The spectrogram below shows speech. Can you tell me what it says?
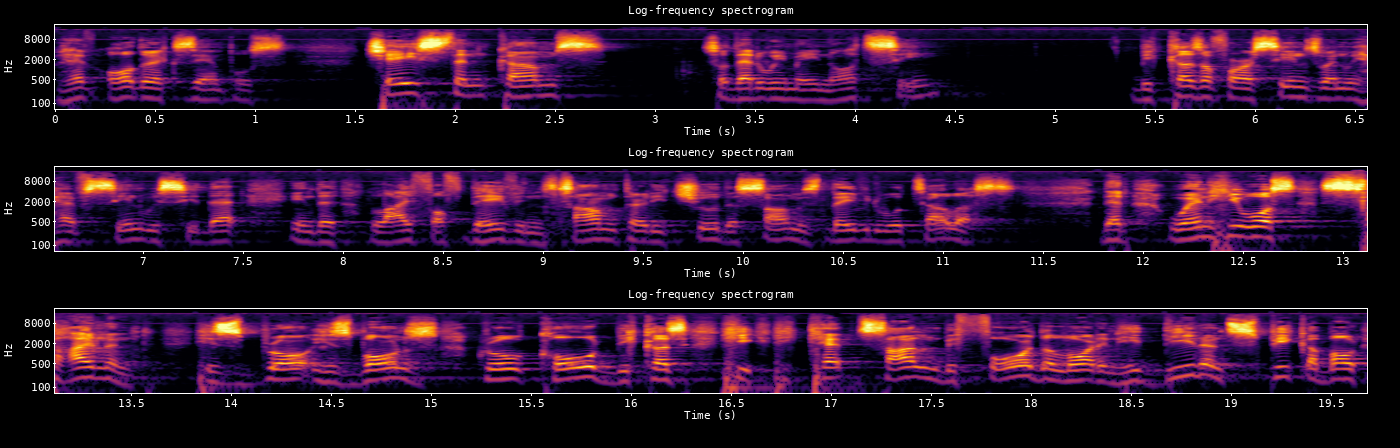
We have other examples. Chastening comes so that we may not sin. Because of our sins, when we have sinned, we see that in the life of David. In Psalm 32, the psalmist David will tell us that when he was silent, his, bro- his bones grow cold because he, he kept silent before the Lord and he didn't speak about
